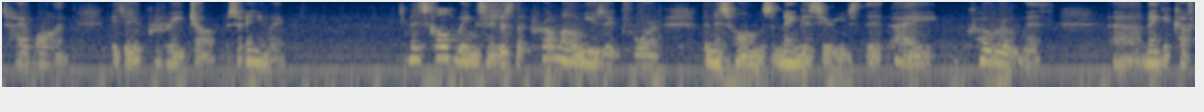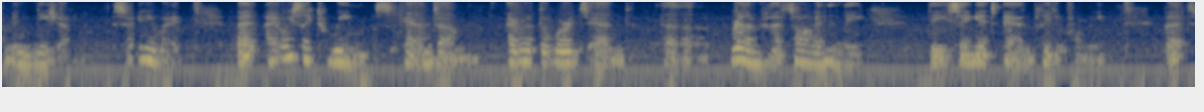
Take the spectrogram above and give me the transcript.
Taiwan. They did a great job. So anyway, it's called Wings, and it was the promo music for the Miss Holmes manga series that I co-wrote with uh, mangaka from Indonesia. So anyway, but I always liked Wings, and um, I wrote the words and the rhythm for that song, and then they they sang it and played it for me. But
